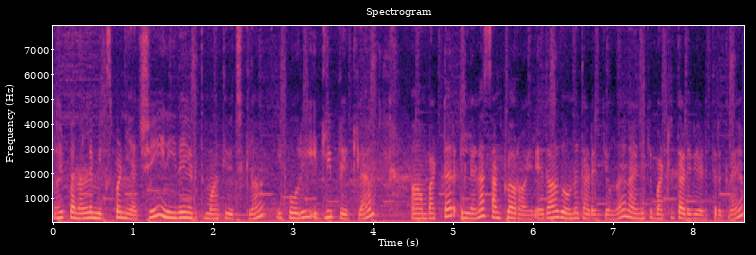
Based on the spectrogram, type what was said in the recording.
ஸோ இப்போ நல்லா மிக்ஸ் பண்ணியாச்சு. இனி இதை எடுத்து மாற்றி வச்சுக்கலாம். இப்போ ஒரு இட்லி பிளேட்டில் பட்டர் இல்லைனா சன்ஃப்ளவர் ஆயில் ஏதாவது ஒன்று தடவிக்கோங்க. நான் இன்றைக்கி பட்டர் தடவி எடுத்துருக்கிறேன்.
